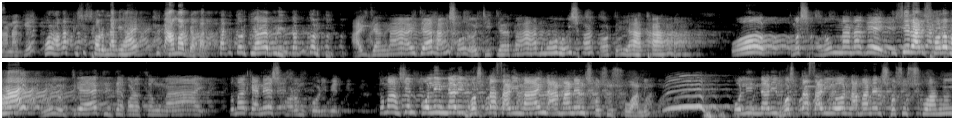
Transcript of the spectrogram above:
না নাকে ওর আমরা কিছু সরম নাকি হয়? সেটা আমার ব্যাপার। তাতে তোর কি হয় বুড়ি? তাতে তোর কি? আই জাং মাই জাহাং সলই টিটার পাদ মই সরপটে আখা। ও তোমাকে সরম না নাগে? কিসের আর সরম হয়? ওই ওইটা চিন্তা করছ মাই তোমার কেন সরম করিবেন? তোমার হচ্ছেন কলির নারী ভোস্তা শাড়ি মাই না মানেন শ্বশুর স্বামী। কলির নারী শাড়ি ও না মানেন শ্বশুর স্বামী।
